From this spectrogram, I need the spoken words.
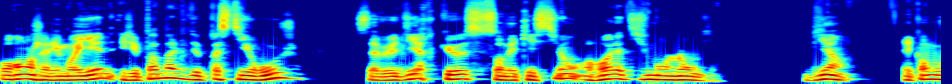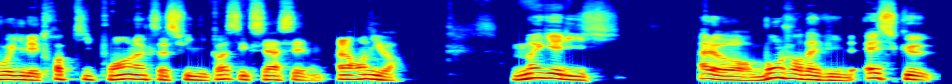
Orange, elle est moyenne et j'ai pas mal de pastilles rouges. Ça veut dire que ce sont des questions relativement longues. Bien. Et quand vous voyez les trois petits points là que ça se finit pas, c'est que c'est assez long. Alors on y va. Magali. Alors, bonjour David. Est-ce que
